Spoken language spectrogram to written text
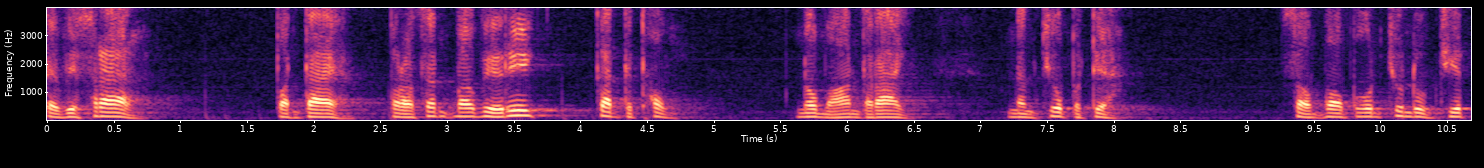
តែវាស្រាលប៉ុន្តែប្រសិនបើវារីកកាន់តែធំនៅមហន្តរាយនឹងជួបប្រទះសូមបងប្អូនជនរួមជាតិ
